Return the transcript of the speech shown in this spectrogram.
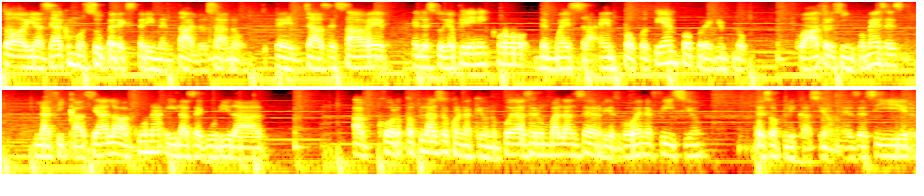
todavía sea como súper experimental, o sea, no, eh, ya se sabe, el estudio clínico demuestra en poco tiempo, por ejemplo, cuatro o cinco meses, la eficacia de la vacuna y la seguridad a corto plazo con la que uno puede hacer un balance de riesgo-beneficio de su aplicación. Es decir,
